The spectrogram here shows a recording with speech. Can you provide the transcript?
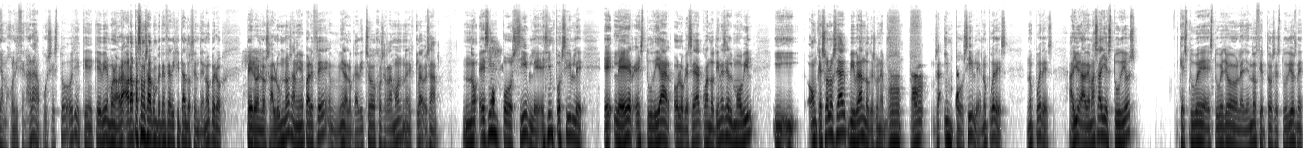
a lo mejor dicen, ahora, pues esto, oye, qué, qué, bien. Bueno, ahora, ahora pasamos a la competencia digital docente, ¿no? Pero pero en los alumnos, a mí me parece, mira, lo que ha dicho José Ramón es claro, o sea, no, es imposible, es imposible eh, leer, estudiar o lo que sea cuando tienes el móvil y, aunque solo sea vibrando, que suene, o sea, imposible, no puedes, no puedes. Hay, además hay estudios que estuve, estuve yo leyendo ciertos estudios de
